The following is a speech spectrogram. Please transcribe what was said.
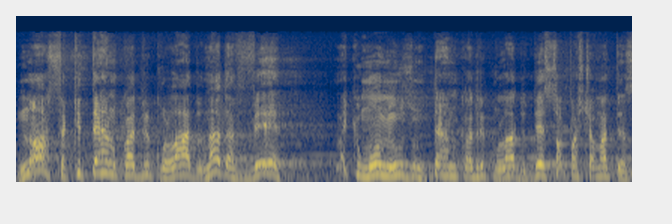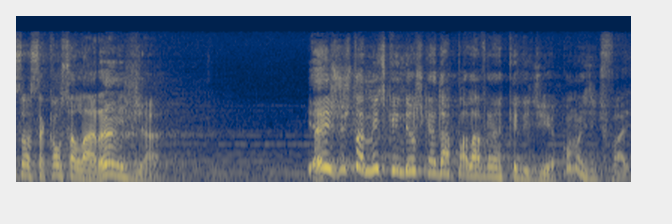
Nossa, que terno quadriculado, nada a ver. Como é que um homem usa um terno quadriculado desse só para chamar atenção, essa calça laranja? E aí, justamente quem Deus quer dar a palavra naquele dia, como a gente faz?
